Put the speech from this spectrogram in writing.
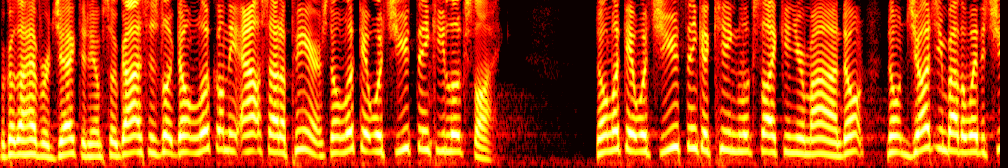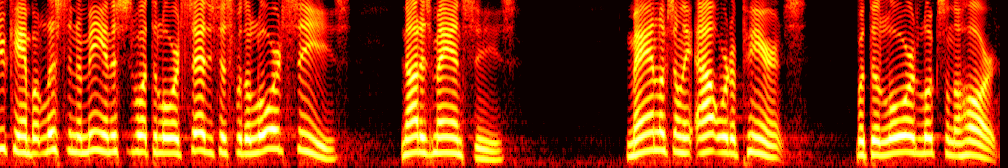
because I have rejected him. So God says, Look, don't look on the outside appearance. Don't look at what you think he looks like. Don't look at what you think a king looks like in your mind. Don't, don't judge him by the way that you can, but listen to me. And this is what the Lord says He says, For the Lord sees, not as man sees. Man looks on the outward appearance, but the Lord looks on the heart.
